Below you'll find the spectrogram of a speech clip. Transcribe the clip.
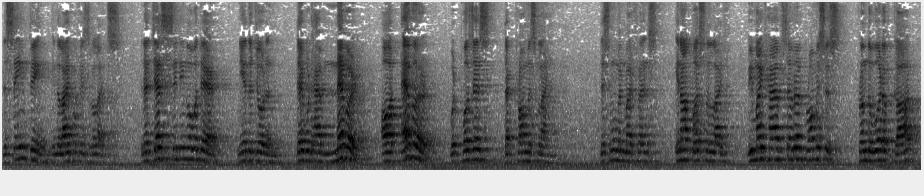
the same thing in the life of Israelites. You know, just sitting over there near the Jordan, they would have never or ever would possess that promised land. This moment, my friends, in our personal life, we might have several promises from the Word of God.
